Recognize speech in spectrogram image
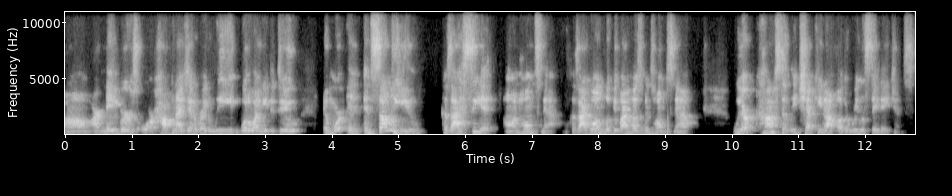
um, our neighbors or how can I generate a lead, what do I need to do, and we're in, and some of you, because I see it on HomeSnap, because I go and look at my husband's HomeSnap, we are constantly checking out other real estate agents.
